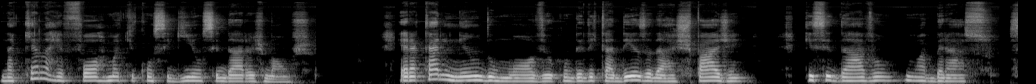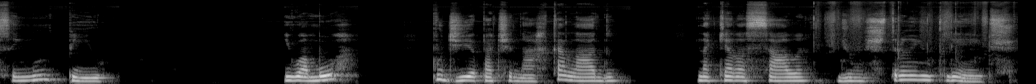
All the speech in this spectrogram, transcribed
naquela reforma, que conseguiam se dar as mãos. Era carinhando o móvel com delicadeza da raspagem que se davam um abraço sem um pio. E o amor podia patinar calado naquela sala de um estranho cliente.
